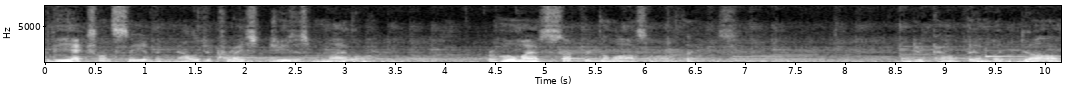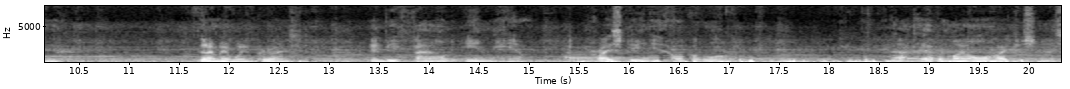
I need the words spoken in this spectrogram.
For the excellency of the knowledge of Christ Jesus my Lord, for whom I have suffered the loss of all things, and do count them but dung, that I may win Christ, and be found in him, Christ in you, the hope of glory. Not having my own righteousness,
